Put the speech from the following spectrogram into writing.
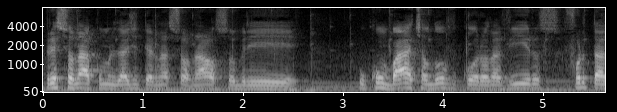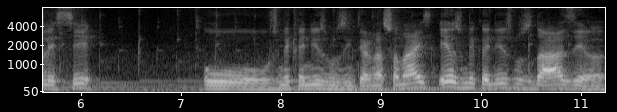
pressionar a comunidade internacional sobre o combate ao novo coronavírus, fortalecer os mecanismos internacionais e os mecanismos da ASEAN.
